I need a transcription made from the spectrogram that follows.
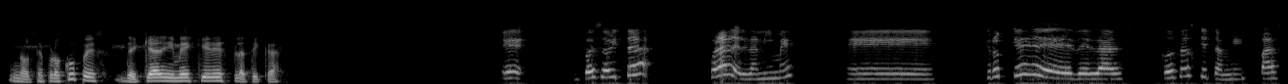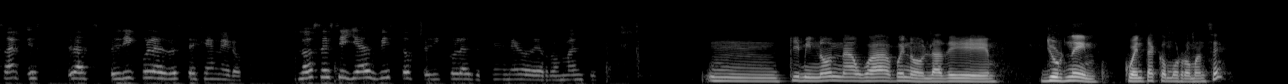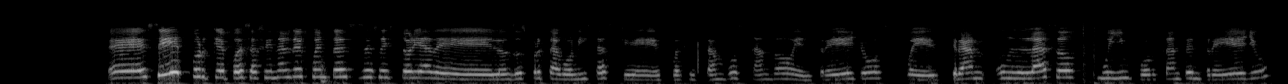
No te preocupes, ¿de qué anime quieres platicar? Eh, pues ahorita, fuera del anime, eh, creo que de las cosas que también pasan es las películas de este género. No sé si ya has visto películas de género de romance. Mm, Kimi no Nawa, bueno, la de Your Name, ¿cuenta como romance? Eh, sí, porque pues a final de cuentas es la historia de los dos protagonistas que pues están buscando entre ellos, pues crean un lazo muy importante entre ellos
